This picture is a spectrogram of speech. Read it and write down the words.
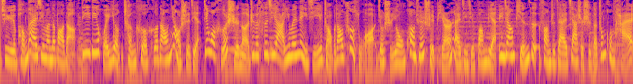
据澎湃新闻的报道，滴滴回应乘客喝到尿事件。经过核实呢，这个司机啊，因为内急找不到厕所，就使用矿泉水瓶来进行方便，并将瓶子放置在驾驶室的中控台，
